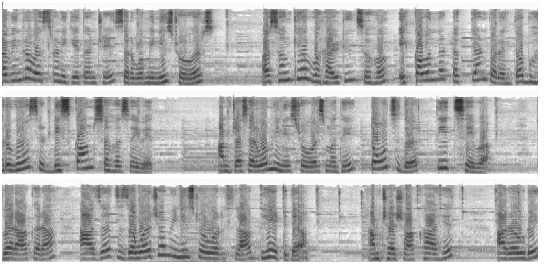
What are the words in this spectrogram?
रवींद्र वस्त्र निकेतनचे सर्व मिनी स्टोअर्स असंख्य व्हरायटींसह एकावन्न टक्क्यांपर्यंत भरघोस डिस्काउंटसह सेवेत आमच्या सर्व मिनी स्टोअर्समध्ये तोच दर तीच सेवा. त्वरा करा आजच जवळच्या मिनी स्टोअर्सला भेट द्या. आमच्या शाखा आहेत आरवडे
